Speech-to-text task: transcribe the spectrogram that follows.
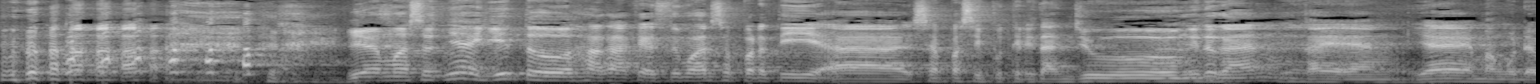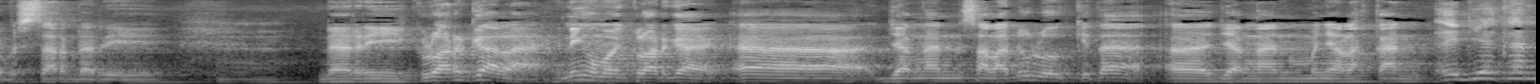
ya maksudnya gitu hak hak keistimewaan seperti eh, siapa sih Putri Tanjung itu kan iya. kayak yang ya emang udah besar dari dari keluarga lah. Ini ngomongin keluarga eh, jangan salah dulu kita eh, jangan menyalahkan eh dia kan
